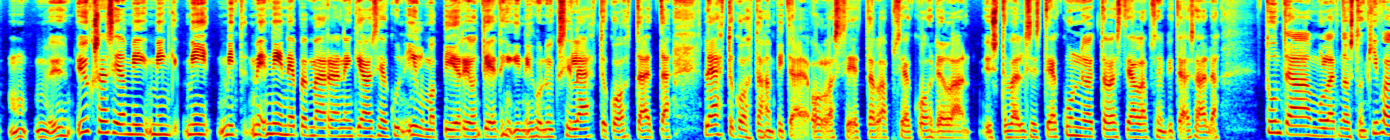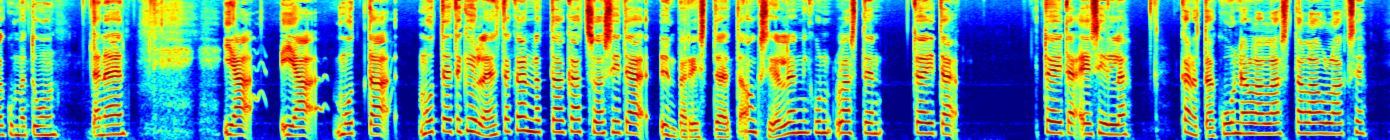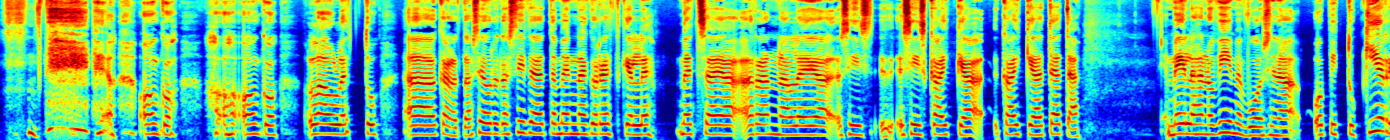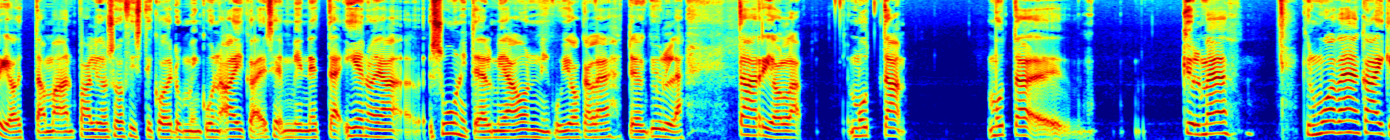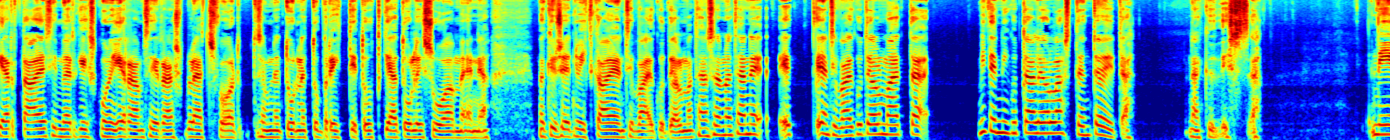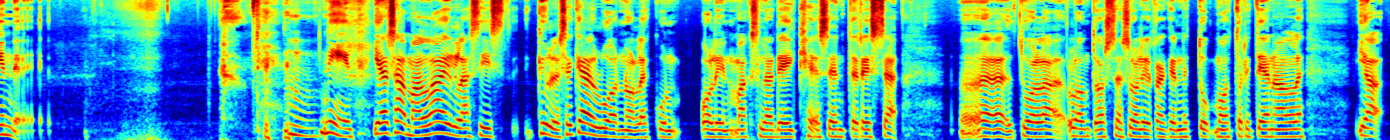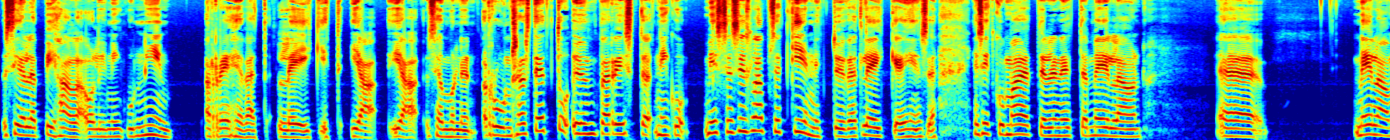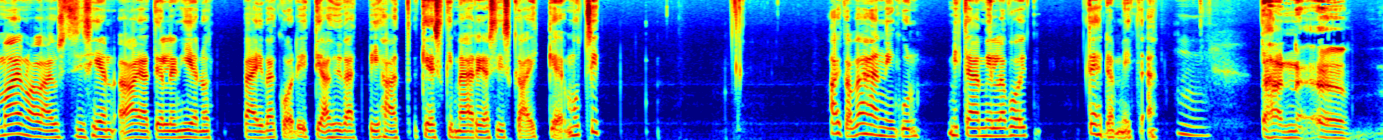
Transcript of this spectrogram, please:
Yksi asia, mi, mi, mi, mi, niin epämääräinenkin asia kuin ilmapiiri on tietenkin niin kuin yksi lähtökohta. Että lähtökohtahan pitää olla se, että lapsia kohdellaan ystävällisesti ja kunnioittavasti ja lapsen pitää saada tuntea aamulla, että noista on kiva, kun mä tuun tänään. Ja, ja, mutta mutta että kyllä sitä kannattaa katsoa sitä ympäristöä, että onko siellä niin kuin lasten töitä, töitä esillä. Kannattaa kuunnella lasta laulaakse. onko, onko laulettu. Kannattaa seurata sitä, että mennäänkö retkelle metsään ja rannalle ja siis, siis kaikkea, kaikkea tätä. Meillähän on viime vuosina opittu kirjoittamaan paljon sofistikoidummin kuin aikaisemmin, että hienoja suunnitelmia on niin kuin joka lähtöön kyllä tarjolla, mutta, mutta kyllä mä Kyllä mua vähän kaikertaa esimerkiksi, kun Iram Sirash Blatchford, semmoinen tunnettu brittitutkija, tuli Suomeen ja mä kysyin, että mitkä on ensivaikutelmat. Hän sanoi, että, hän, että ensivaikutelma, että miten niin kuin täällä on lasten töitä näkyvissä – niin Mm. niin, ja samalla lailla siis kyllä se käy luonnolle, kun olin Maxilla Daycare Centerissä tuolla Lontoossa, se oli rakennettu moottoritien alle. Ja siellä pihalla oli niin, kuin niin rehevät leikit ja, ja semmoinen runsastettu ympäristö, niin kuin, missä siis lapset kiinnittyivät leikkeihinsä. Ja sitten kun mä ajattelen, että meillä on... Ää, meillä on maailmanlaajuisesti siis hien, ajatellen hienot päiväkodit ja hyvät pihat keskimääriä siis kaikkea. Mutta sitten aika vähän niin kuin mitään, millä voi tehdä mitään. Mm tähän ö,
